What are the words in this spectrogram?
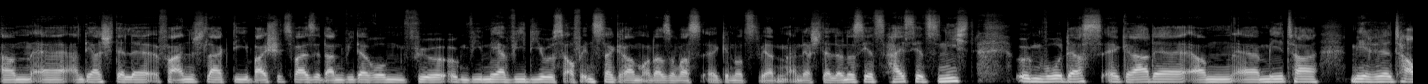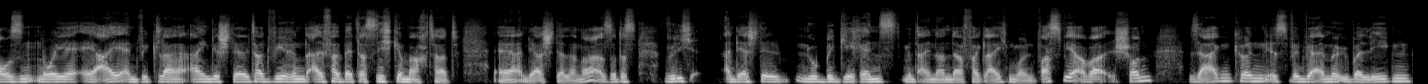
ähm, äh, an der Stelle veranschlagt, die beispielsweise dann wiederum für irgendwie mehr Videos auf Instagram oder sowas äh, genutzt werden an der Stelle. Und das jetzt heißt jetzt nicht irgendwo, dass äh, gerade ähm, äh, Meta mehrere tausend neue AI-Entwickler eingestellt hat, während Alphabet das nicht gemacht hat äh, an der Stelle. Ne? Also das würde ich an der Stelle nur begrenzt miteinander vergleichen wollen. Was wir aber schon sagen können, ist, wenn wir einmal überlegen,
